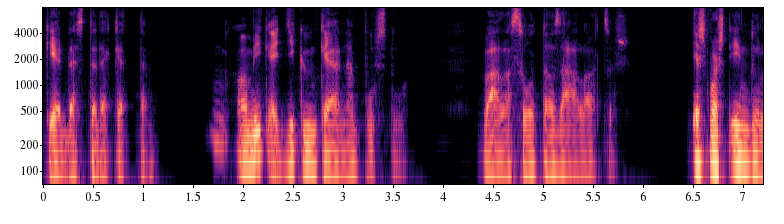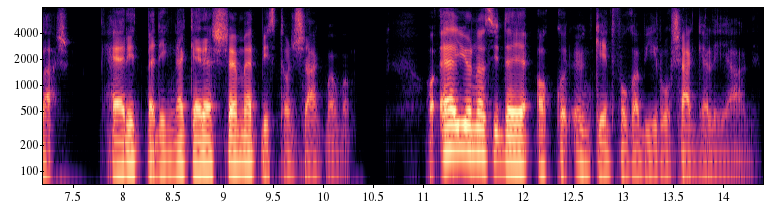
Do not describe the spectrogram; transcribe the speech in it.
kérdezte rekedtem. Amíg egyikünk el nem pusztul, válaszolta az állarcos. És most indulás. Harryt pedig ne keresse, mert biztonságban van. Ha eljön az ideje, akkor önként fog a bíróság elé állni.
